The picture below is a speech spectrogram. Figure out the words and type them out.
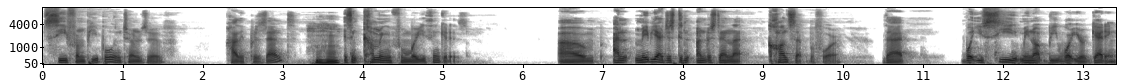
see from people in terms of how they present Mhm. isn't coming from where you think it is. Um, and maybe I just didn't understand that concept before. That what you see may not be what you're getting,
